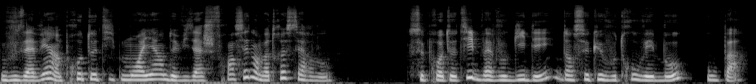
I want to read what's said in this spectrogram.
vous avez un prototype moyen de visage français dans votre cerveau. Ce prototype va vous guider dans ce que vous trouvez beau ou pas.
